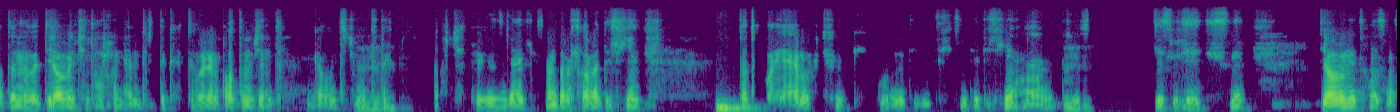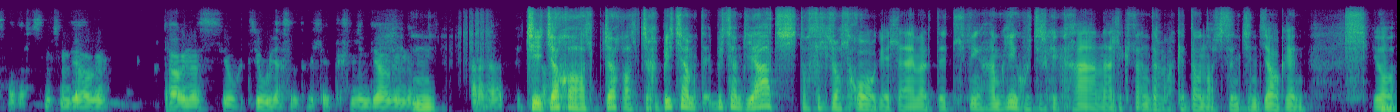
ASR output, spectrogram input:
одоо нөгөө диогийн чинь торхонд амьдэрдэг. Зүгээр годомжинд ингээ унтж муддаг. Тэгээд Александр болохоор дэлхийн одоо гоё амар хүчрэг гүрнүүдийг эзэлсэн. Тэгээд дэлхийн хаан гэсэн тэгснэ. Диогны тухай сонсоод орсон чинь диог диогноос юу юу ясаад гэлээ тэгсэн чинь диог нь Чи жоохон олж жоохон олж би чамд би чамд яаж тусалж болох уу гээл амар дэлхийн хамгийн хүчрэхэг хаан Александр Македон очсон чинь диог нь Юу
